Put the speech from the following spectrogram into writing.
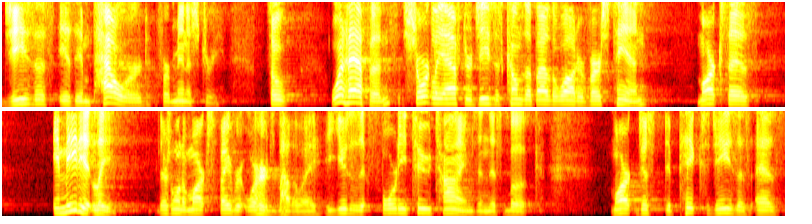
Jesus is empowered for ministry. So, what happens shortly after Jesus comes up out of the water? Verse 10, Mark says, immediately there's one of Mark's favorite words, by the way. He uses it 42 times in this book. Mark just depicts Jesus as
